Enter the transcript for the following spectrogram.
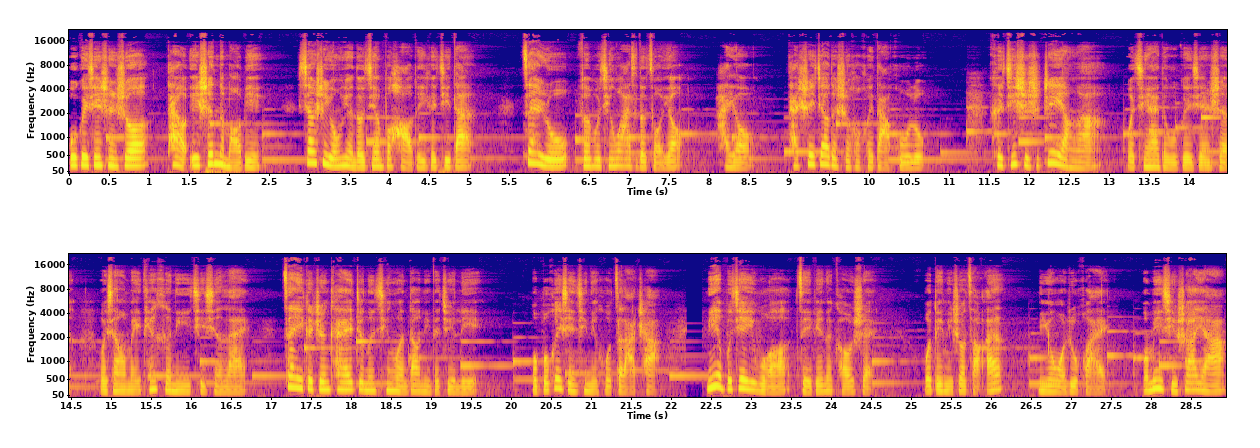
乌龟先生说：“他有一身的毛病，像是永远都煎不好的一个鸡蛋，再如分不清袜子的左右，还有他睡觉的时候会打呼噜。可即使是这样啊，我亲爱的乌龟先生，我想要每天和你一起醒来，再一个睁开就能亲吻到你的距离。我不会嫌弃你胡子拉碴，你也不介意我嘴边的口水。我对你说早安，你拥我入怀，我们一起刷牙。”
